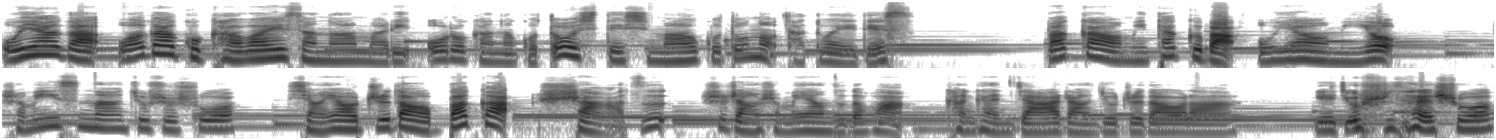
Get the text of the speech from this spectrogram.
親が我が子可愛さのあまり愚かなことをしてしまうことの例えです。バカを見たくば親を見よ。什么意思呢？就是说，想要知道バカ傻子是长什么样子的话，看看家长就知道啦。也就是在说，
